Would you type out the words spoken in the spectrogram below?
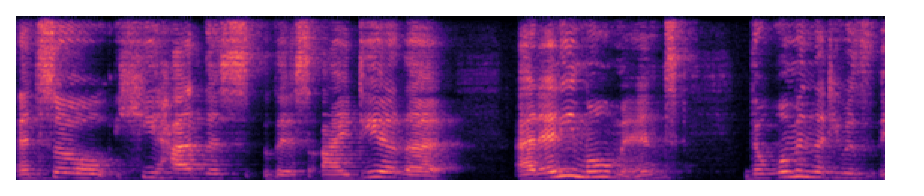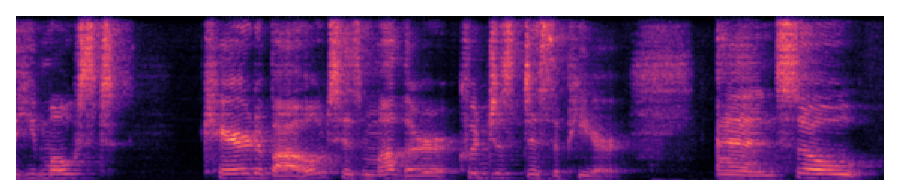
And so he had this this idea that at any moment, the woman that he was he most cared about, his mother, could just disappear. And so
